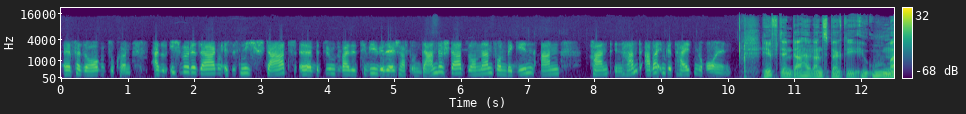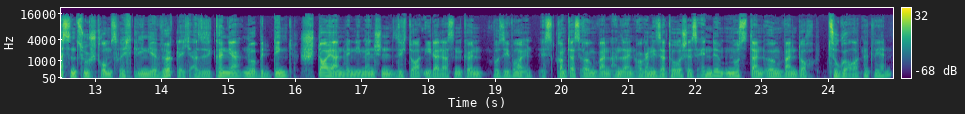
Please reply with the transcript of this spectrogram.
äh, versorgen zu können. Also ich würde sagen, es ist nicht Staat äh, bzw. Zivilgesellschaft und dann der Staat, sondern von Beginn an Hand in Hand, aber in geteilten Rollen. Hilft denn da, Herr Landsberg, die EU-Massenzustromsrichtlinie wirklich? Also Sie können ja nur bedingt steuern, wenn die Menschen sich dort niederlassen können, wo sie wollen. Ist, kommt das irgendwann an sein organisatorisches Ende? Muss dann irgendwann doch zugeordnet werden?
